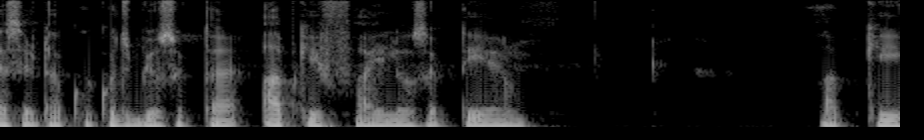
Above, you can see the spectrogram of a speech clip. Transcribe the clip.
एसेट आपका कुछ भी हो सकता है, आपकी फ़ाइल हो सकती है, आपकी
